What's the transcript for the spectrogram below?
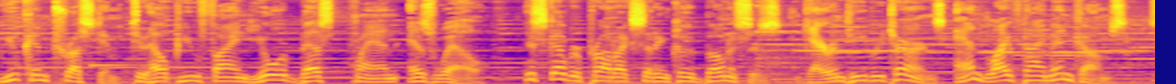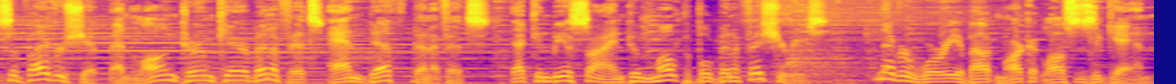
you can trust him to help you find your best plan as well. Discover products that include bonuses, guaranteed returns, and lifetime incomes, survivorship and long term care benefits, and death benefits that can be assigned to multiple beneficiaries. Never worry about market losses again.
